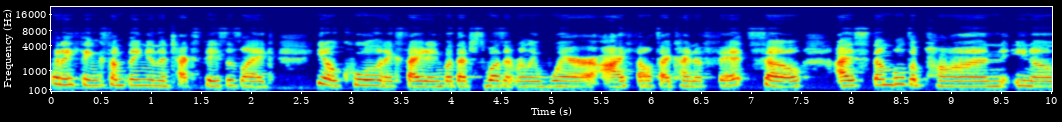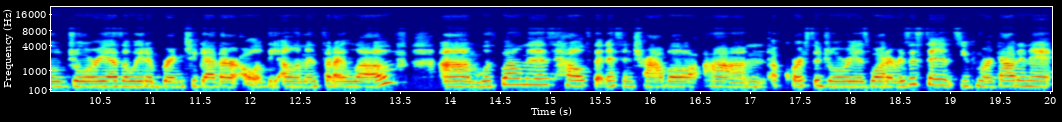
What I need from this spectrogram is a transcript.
And I think something in the tech space is like, you know, cool and exciting, but that just wasn't really where I felt I kind of fit. So I stumbled upon, you know, jewelry as a way to bring together all of the elements that I love um, with wellness, health, fitness, and travel. Um, of course, the jewelry is water resistant, so you can work out in it.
